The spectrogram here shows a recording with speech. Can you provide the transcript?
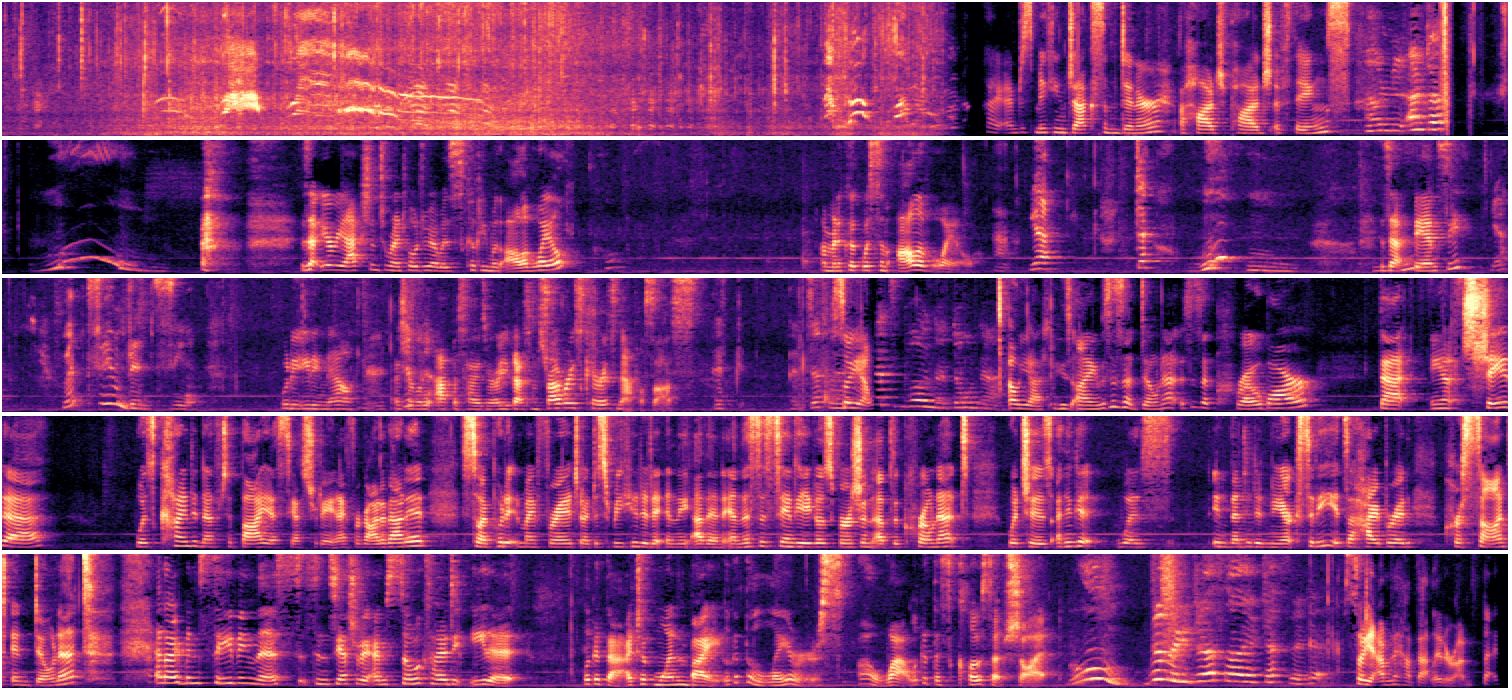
I'm just making Jack some dinner, a hodgepodge of things. I'm, I'm just. Is that your reaction to when I told you I was cooking with olive oil? I'm gonna cook with some olive oil. Uh, yeah. Is that fancy? Yeah. Fancy, fancy. What are you eating now? As your little appetizer. Oh, you got some strawberries, carrots, and applesauce. So yeah. Let's a donut. Oh yeah, he's eyeing. This is a donut. This is a Crobar that Aunt Shada was kind enough to buy us yesterday, and I forgot about it. So I put it in my fridge. I just reheated it in the oven, and this is San Diego's version of the cronut, which is I think it was invented in New York City. It's a hybrid croissant and donut, and I've been saving this since yesterday. I'm so excited to eat it. Look at that. I took one bite. Look at the layers. Oh, wow. Look at this close-up shot. Ooh, this is just like just like it. So yeah, I'm going to have that later on. But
